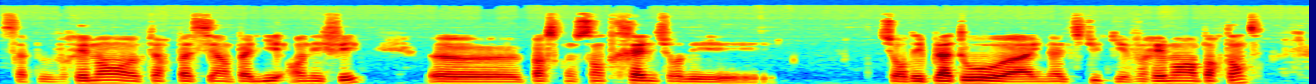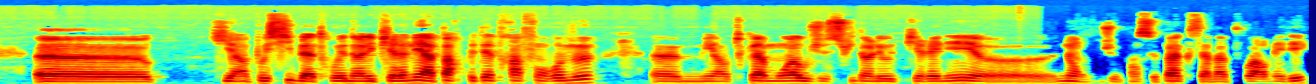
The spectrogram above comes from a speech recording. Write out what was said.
ça peut vraiment faire passer un palier en effet, euh, parce qu'on s'entraîne sur des plateaux à une altitude qui est vraiment importante. Euh, qui est impossible à trouver dans les Pyrénées, à part peut-être à Font-Romeu. Euh, mais en tout cas, moi où je suis dans les Hautes-Pyrénées, euh, non, je ne pense pas que ça va pouvoir m'aider.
